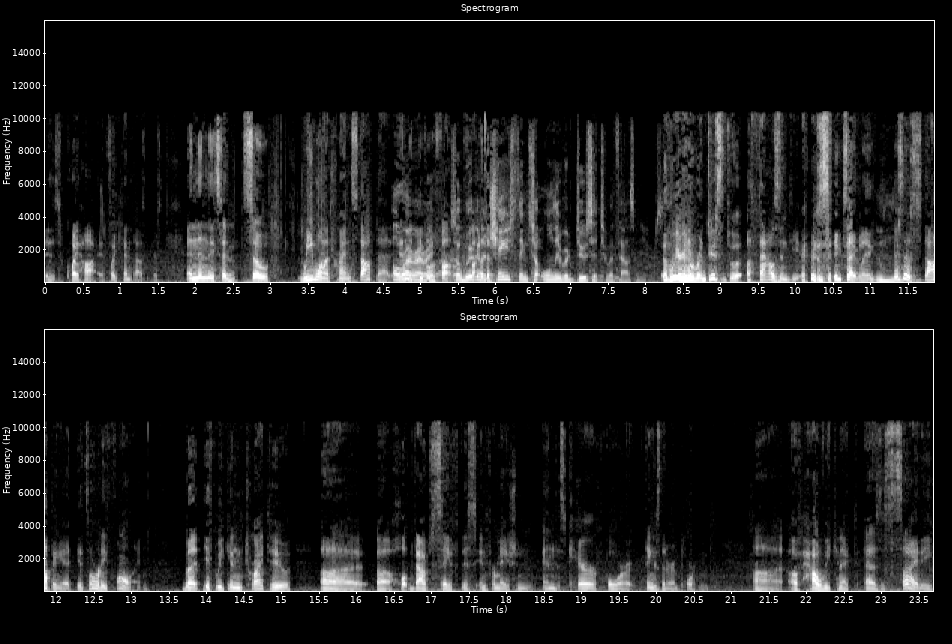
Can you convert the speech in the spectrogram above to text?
is quite high. It's like ten thousand years. And then they said, so we want to try and stop that. Oh, and right, right, people right. follow- so we're going to change things to only reduce it to a thousand years. we're going to reduce it to a, a thousand years. exactly. Mm-hmm. There's no stopping it. It's already falling. But if we can try to uh, uh, vouchsafe this information and this care for things that are important uh, of how we connect as a society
